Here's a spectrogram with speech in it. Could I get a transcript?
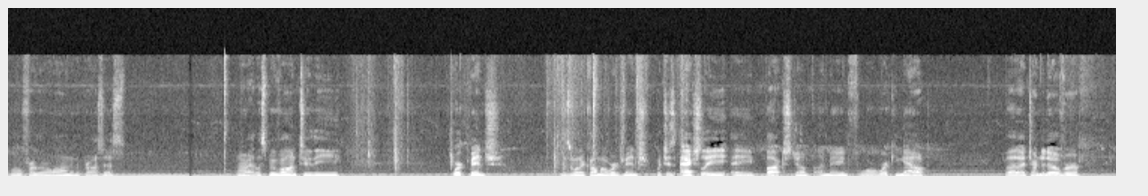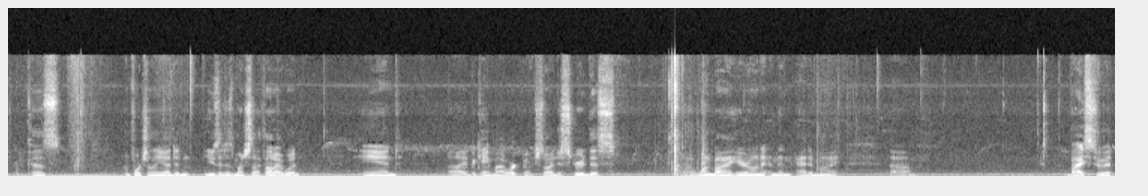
a little further along in the process. Alright, let's move on to the workbench this is what I call my workbench, which is actually a box jump I made for working out, but I turned it over because unfortunately I didn't use it as much as I thought I would, and uh, it became my workbench. So I just screwed this uh, one by here on it and then added my um, vise to it,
